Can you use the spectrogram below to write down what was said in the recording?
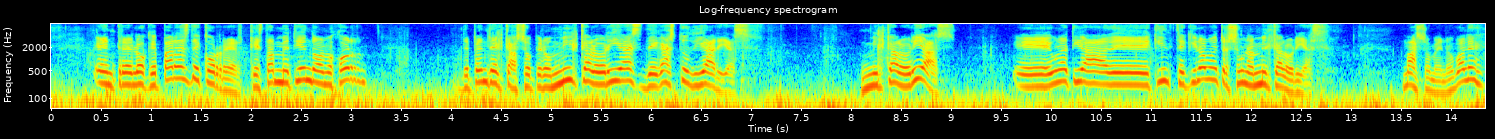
entre lo que paras de correr, que están metiendo a lo mejor, depende del caso, pero mil calorías de gasto diarias. Mil calorías. Eh, una tira de 15 kilómetros unas mil calorías. Más o menos, ¿vale?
